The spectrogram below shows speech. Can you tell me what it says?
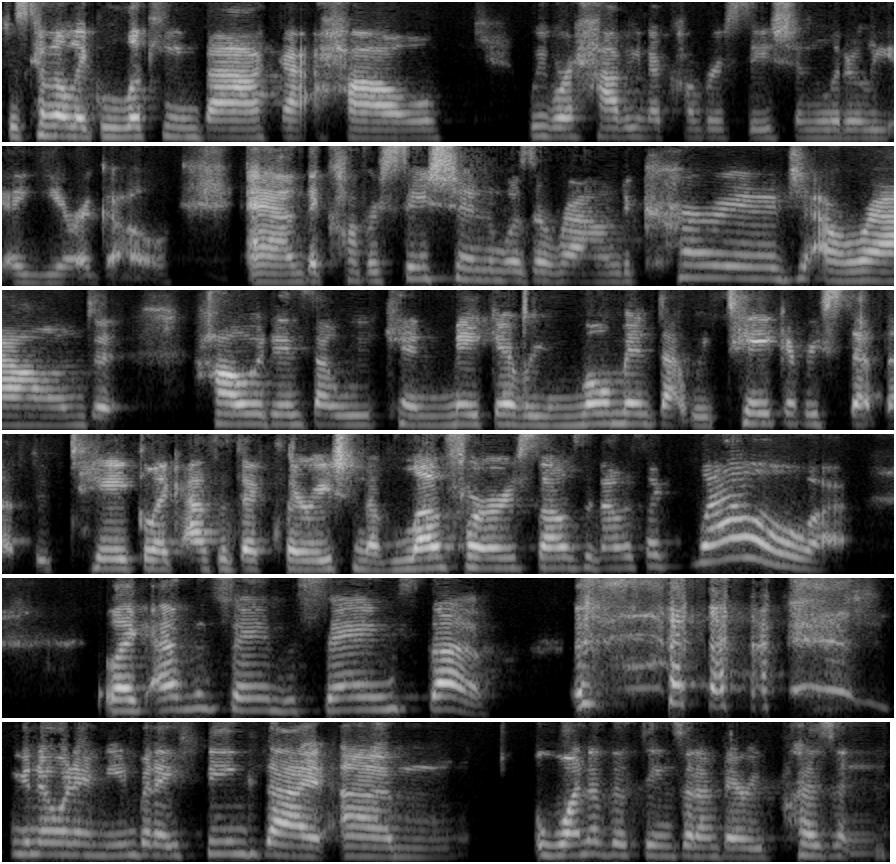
just kind of like looking back at how we were having a conversation literally a year ago. And the conversation was around courage, around how it is that we can make every moment that we take, every step that we take, like as a declaration of love for ourselves. And I was like, wow, like I've been saying the same stuff. you know what I mean? But I think that um, one of the things that I'm very present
